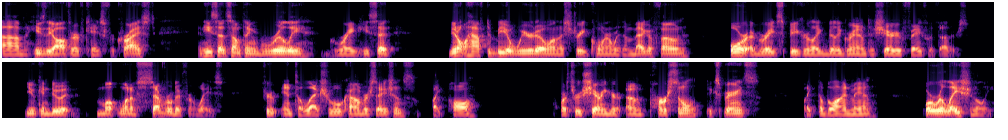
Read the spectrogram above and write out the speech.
Um, he's the author of Case for Christ. And he said something really great. He said, You don't have to be a weirdo on the street corner with a megaphone or a great speaker like Billy Graham to share your faith with others. You can do it one of several different ways through intellectual conversations, like Paul, or through sharing your own personal experience, like the blind man, or relationally,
